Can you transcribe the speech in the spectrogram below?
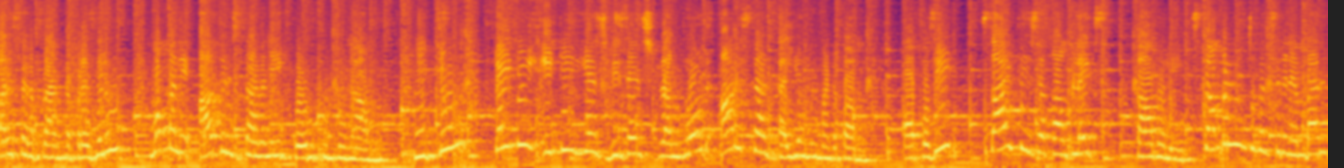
పరిసర ప్రాంత ప్రజలు మమ్మల్ని ఆదరిస్తారని కోరుకుంటున్నాం ఇట్లు trendy interiors design trunk road RSR కళ్యాణ మండపం. Opposite Sai Teja complex Kavali. సంప్రదించవలసిన number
